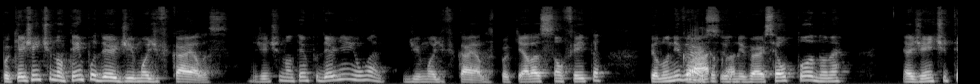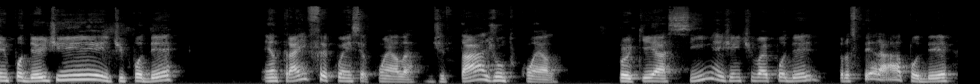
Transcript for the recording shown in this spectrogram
porque a gente não tem poder de modificar elas. A gente não tem poder nenhum de modificar elas, porque elas são feitas pelo universo. Claro, claro. O universo é o todo, né? E a gente tem poder de, de poder entrar em frequência com ela, de estar junto com ela. Porque assim a gente vai poder prosperar, poder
